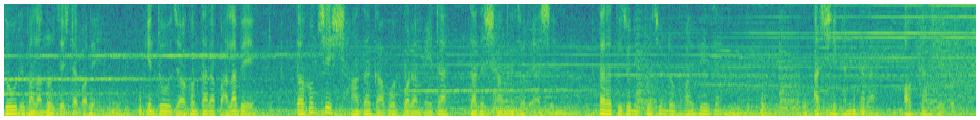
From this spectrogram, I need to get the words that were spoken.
দৌড়ে পালানোর চেষ্টা করে। কিন্তু যখন তারা পালাবে তখন সেই সাদা কাপড় পরা মেয়েটা তাদের সামনে চলে আসে। তারা দুজনে প্রচণ্ড ভয় পেয়ে যায় আর সেখানেই তারা অজ্ঞান হয়ে পড়ে যায়।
